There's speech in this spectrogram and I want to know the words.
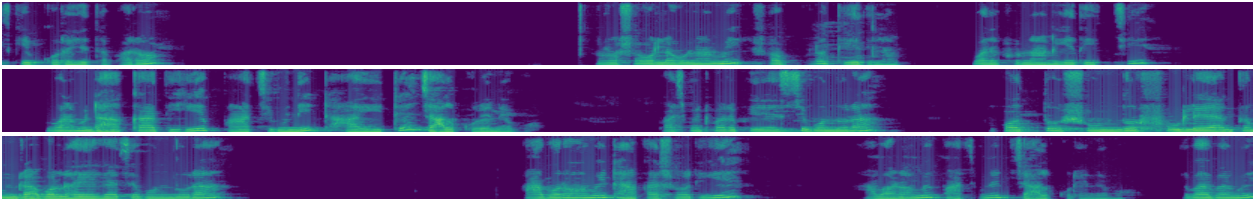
স্কিপ করে যেতে পারো। রসগোল্লাগুলো আমি সবগুলো দিয়ে দিলাম। এবার একটু নাড়িয়ে দিচ্ছি। এবার আমি ঢাকা দিয়ে পাঁচ মিনিট হাইটে জাল করে নেব। পাঁচ মিনিট পরে ফিরে এসেছি বন্ধুরা। কত সুন্দর ফুলে একদম ডাবল হয়ে গেছে বন্ধুরা। আবারও আমি ঢাকা সরিয়ে আবারও আমি পাঁচ মিনিট জাল করে নেব। এভাবে আমি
